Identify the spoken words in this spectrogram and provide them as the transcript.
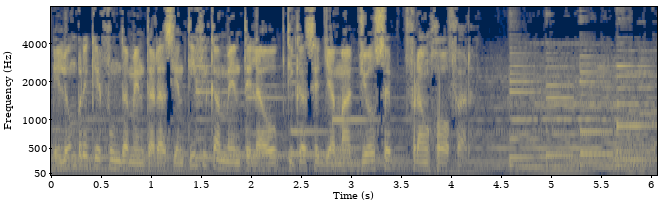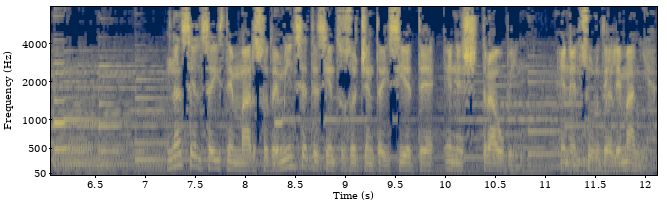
El hombre que fundamentará científicamente la óptica se llama Joseph Fraunhofer. Nace el 6 de marzo de 1787 en Straubing, en el sur de Alemania.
